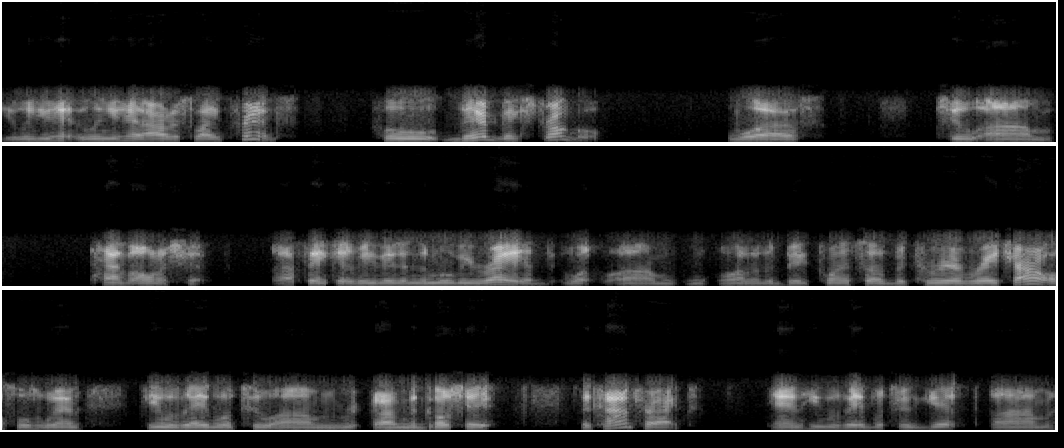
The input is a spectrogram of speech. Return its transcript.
when you had when you had artists like Prince, who their big struggle was to um have ownership. I think even in the movie Ray, um, one of the big points of the career of Ray Charles was when he was able to um, uh, negotiate the contract, and he was able to get um,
